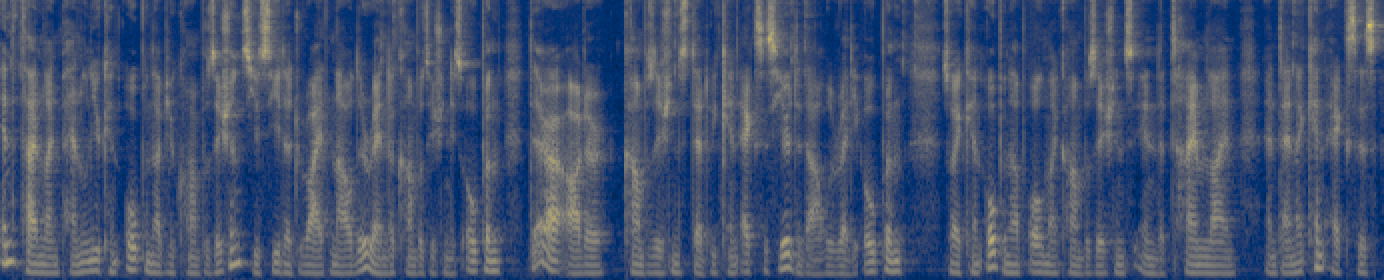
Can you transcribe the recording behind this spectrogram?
In the timeline panel, you can open up your compositions. You see that right now the render composition is open. There are other compositions that we can access here that are already open. So I can open up all my compositions in the timeline and then I can access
